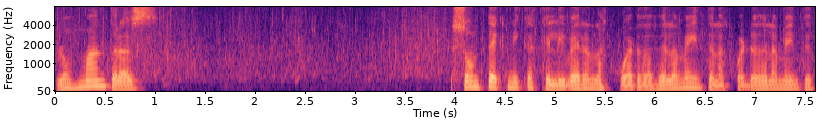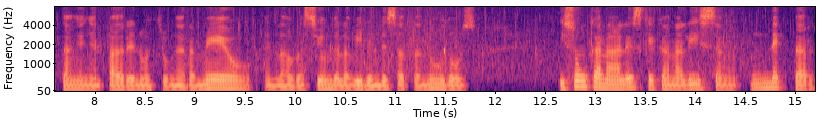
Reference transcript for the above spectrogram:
Los mantras son técnicas que liberan las cuerdas de la mente. Las cuerdas de la mente están en el Padre Nuestro en arameo, en la oración de la Virgen de Satanudos, y son canales que canalizan un néctar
